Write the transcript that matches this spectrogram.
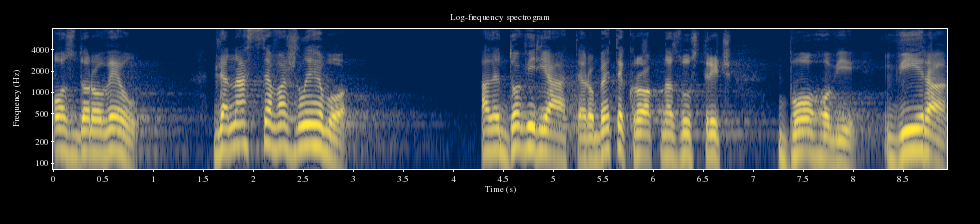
оздоровив. Для нас це важливо. Але довіряти, робити крок назустріч Богові, віра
